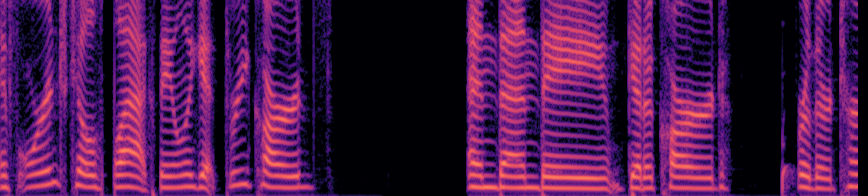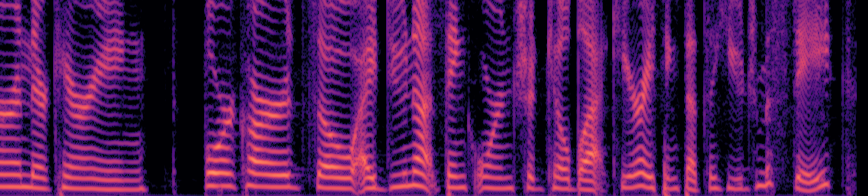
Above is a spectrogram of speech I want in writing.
If orange kills black, they only get three cards. And then they get a card for their turn. They're carrying four cards. So I do not think orange should kill black here. I think that's a huge mistake.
